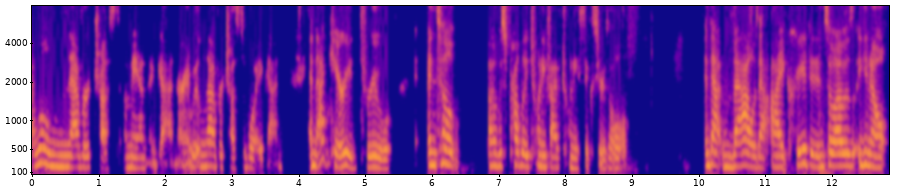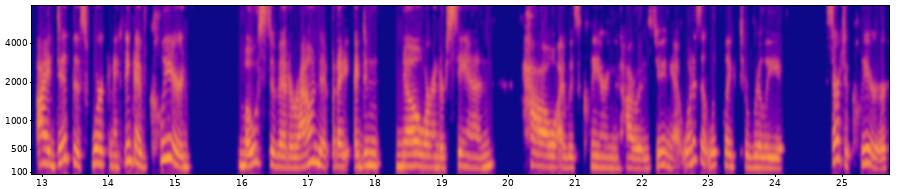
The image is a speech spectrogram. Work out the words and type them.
I will never trust a man again, or I will never trust a boy again. And that carried through until I was probably 25, 26 years old And that vow that I created. And so I was, you know, I did this work and I think I've cleared most of it around it, but I, I didn't know or understand how I was clearing and how I was doing it. What does it look like to really start to clear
